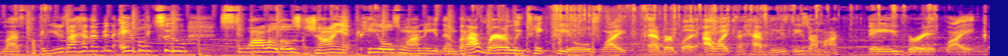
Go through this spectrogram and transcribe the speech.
last couple years i haven't been able to swallow those giant pills when i need them but i rarely take pills like ever but i like to have these. These are my favorite like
